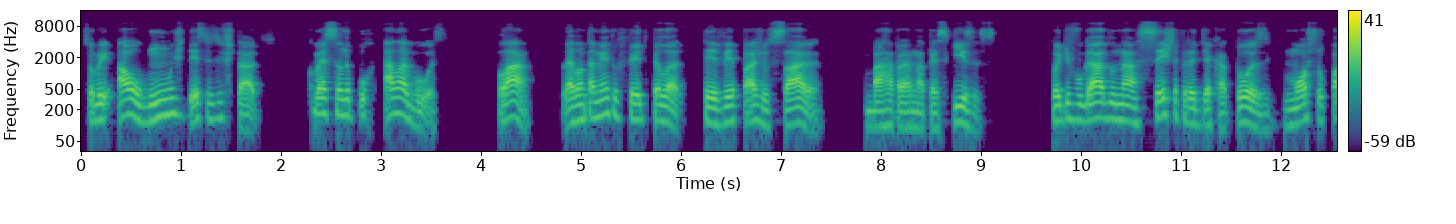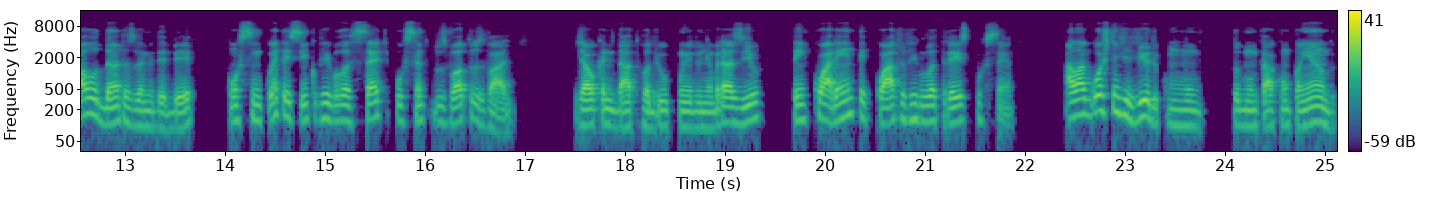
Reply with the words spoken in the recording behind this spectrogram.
sobre alguns desses estados, começando por Alagoas. Lá, levantamento feito pela TV Pajussara, barra Paraná Pesquisas, foi divulgado na sexta-feira, dia 14, mostra o Paulo Dantas do MDB com 55,7% dos votos válidos. Já o candidato Rodrigo Cunha do União Brasil tem 44,3%. Alagoas tem vivido, como todo mundo está acompanhando,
